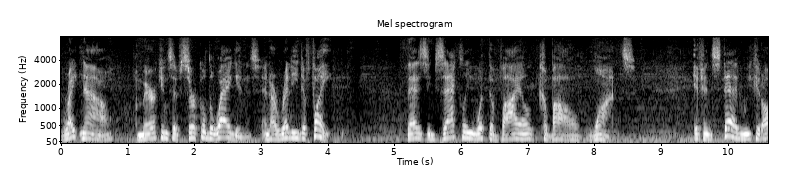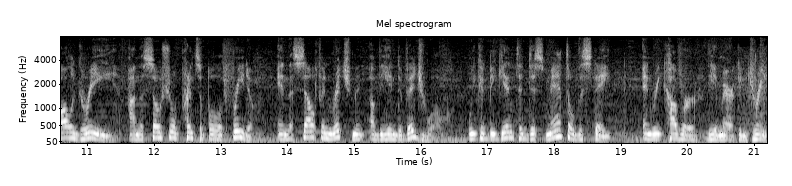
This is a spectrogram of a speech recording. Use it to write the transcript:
Right now, Americans have circled the wagons and are ready to fight. That is exactly what the vile cabal wants. If instead we could all agree on the social principle of freedom and the self enrichment of the individual, we could begin to dismantle the state and recover the American dream.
